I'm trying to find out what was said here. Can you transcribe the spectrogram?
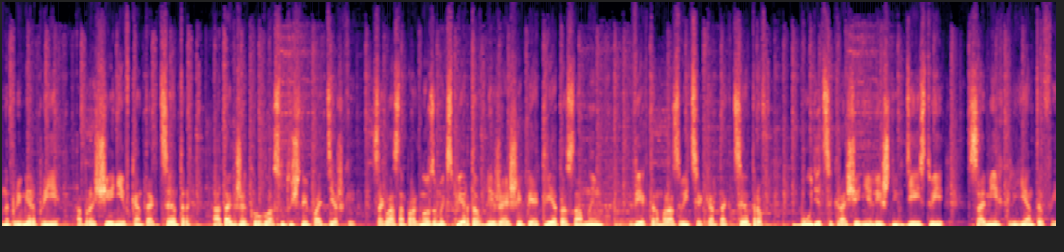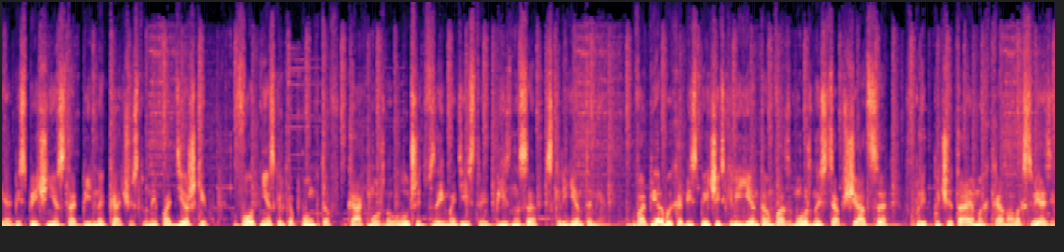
например, при обращении в контакт-центр, а также круглосуточной поддержкой. Согласно прогнозам экспертов, в ближайшие пять лет основным вектором развития контакт-центров будет сокращение лишних действий самих клиентов и обеспечение стабильно качественной поддержки. Вот несколько пунктов, как можно улучшить взаимодействие бизнеса с клиентами. Во-первых, обеспечить клиентам возможность общаться в предпочитаемых каналах связи.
